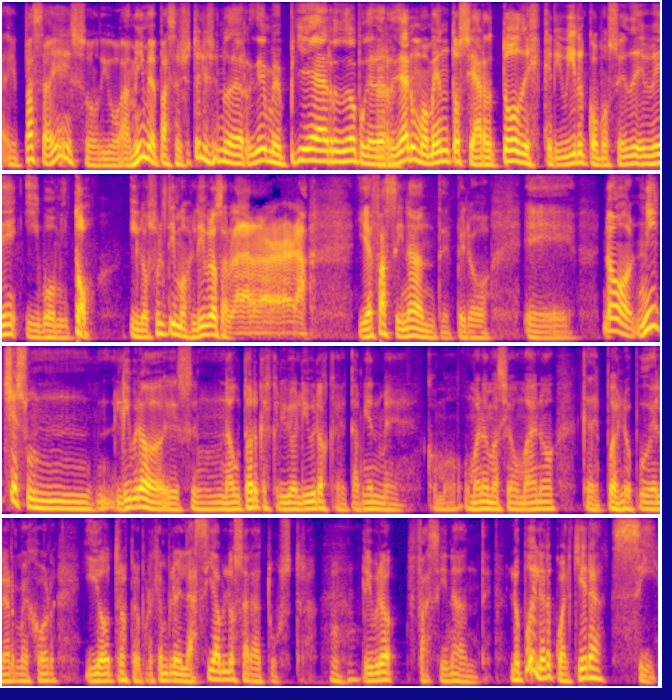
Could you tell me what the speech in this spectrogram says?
eh, pasa eso, digo, a mí me pasa, yo estoy leyendo Derrida y me pierdo, porque. Derrida en un momento se hartó de escribir como se debe y vomitó. Y los últimos libros, bla, bla, bla, bla, y es fascinante, pero eh, no, Nietzsche es un libro, es un autor que escribió libros que también me, como Humano demasiado humano, que después lo pude leer mejor, y otros, pero por ejemplo, El así habló Zaratustra. Libro fascinante. ¿Lo puede leer cualquiera? Sí.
